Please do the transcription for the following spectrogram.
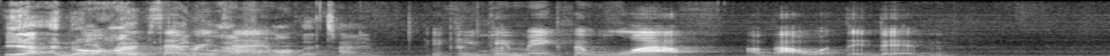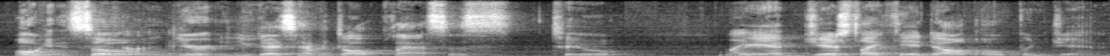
Yeah. No, It works I'd, I'd laugh time. all the time. If I'd you laugh. can make them laugh about what they did, Okay, so you're you guys have adult classes too. like we have just like the adult open gym.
